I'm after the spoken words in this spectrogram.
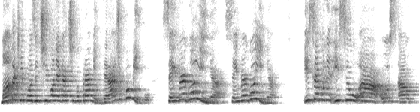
manda aqui positivo ou negativo para mim, interage comigo, sem vergonhinha, sem vergonhinha. E se, a, e se o, a, os, a,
